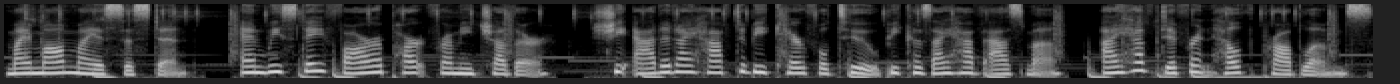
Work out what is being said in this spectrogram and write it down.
my mom my assistant. And we stay far apart from each other. She added I have to be careful too because I have asthma. I have different health problems.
